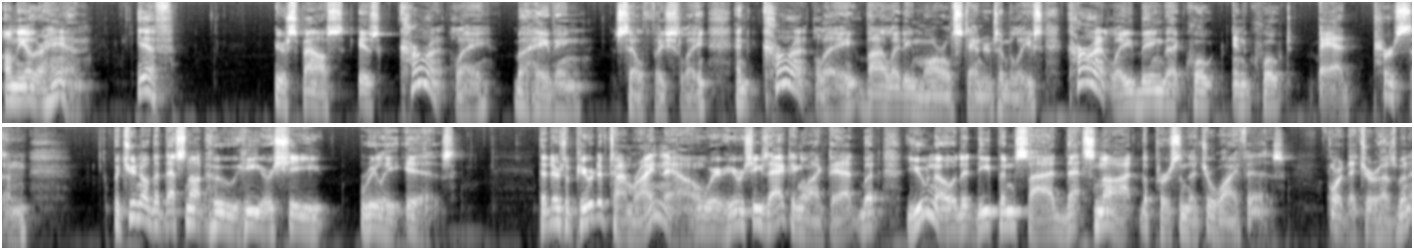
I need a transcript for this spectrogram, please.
on the other hand, if your spouse is currently behaving selfishly and currently violating moral standards and beliefs, currently being that quote, end quote, bad person, but you know that that's not who he or she really is. That there's a period of time right now where he or she's acting like that, but you know that deep inside that's not the person that your wife is or that your husband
